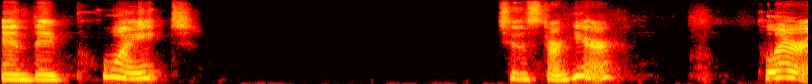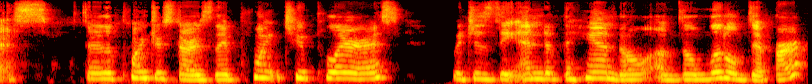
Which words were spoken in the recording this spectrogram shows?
and they point to the star here, Polaris. They're the pointer stars. They point to Polaris, which is the end of the handle of the Little Dipper,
